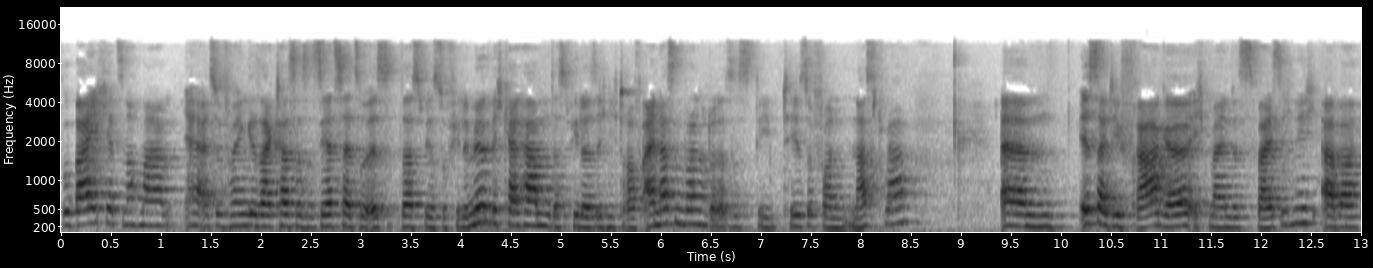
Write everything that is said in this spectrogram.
Wobei ich jetzt nochmal, ja, als du vorhin gesagt hast, dass es jetzt halt so ist, dass wir so viele Möglichkeiten haben, dass viele sich nicht darauf einlassen wollen, oder dass es die These von Nast war, ähm, ist halt die Frage, ich meine, das weiß ich nicht, aber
